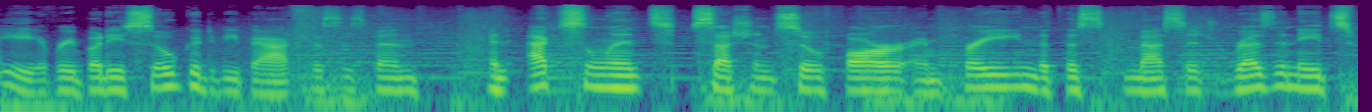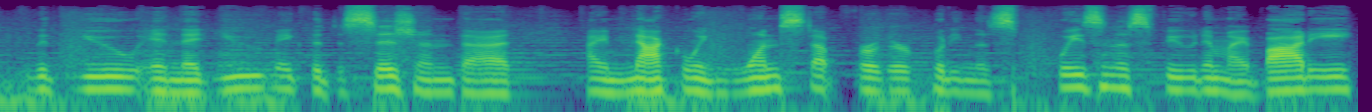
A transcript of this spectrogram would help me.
Hey, everybody. So good to be back. This has been an excellent session so far. I'm praying that this message resonates with you and that you make the decision that I'm not going one step further, putting this poisonous food in my body.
